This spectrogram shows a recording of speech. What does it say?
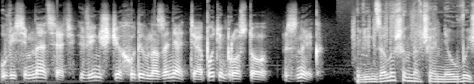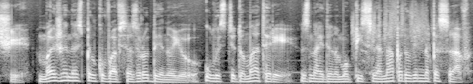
У 18 він ще ходив на заняття, а потім просто зник. Він залишив навчання у виші, майже не спілкувався з родиною. У листі до матері, знайденому після нападу, він написав:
